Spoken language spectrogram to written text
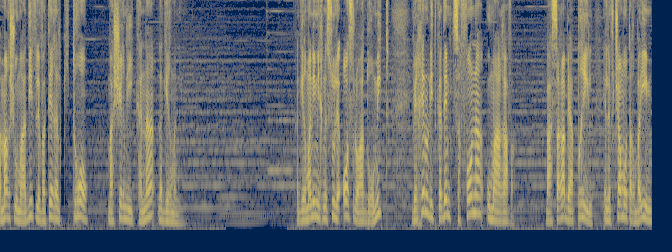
אמר שהוא מעדיף לוותר על כתרו מאשר להיכנע לגרמנים. הגרמנים נכנסו לאוסלו הדרומית והחלו להתקדם צפונה ומערבה. ב-10 באפריל 1940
